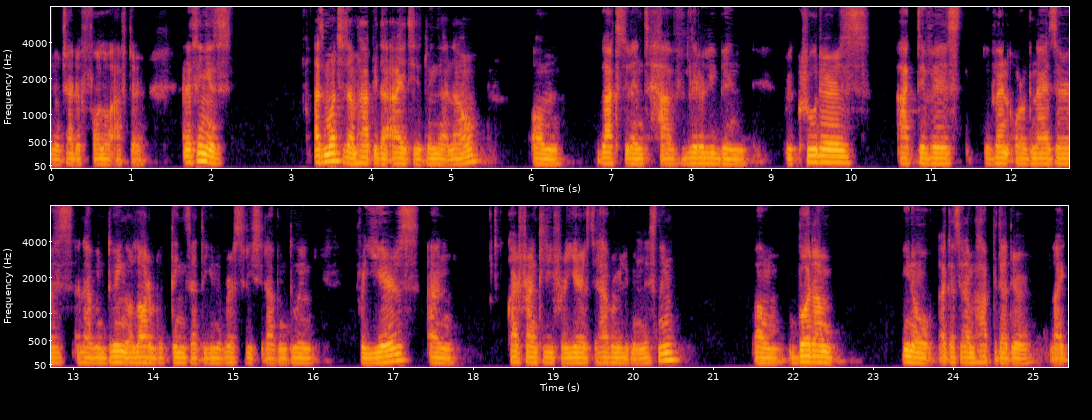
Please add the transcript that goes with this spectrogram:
you know, try to follow after. And the thing is, as much as I'm happy that IIT is doing that now, um, black students have literally been recruiters, activists, event organizers, and have been doing a lot of the things that the university should have been doing for years. And quite frankly, for years they haven't really been listening. Um, but I'm, you know, like I said, I'm happy that they're like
